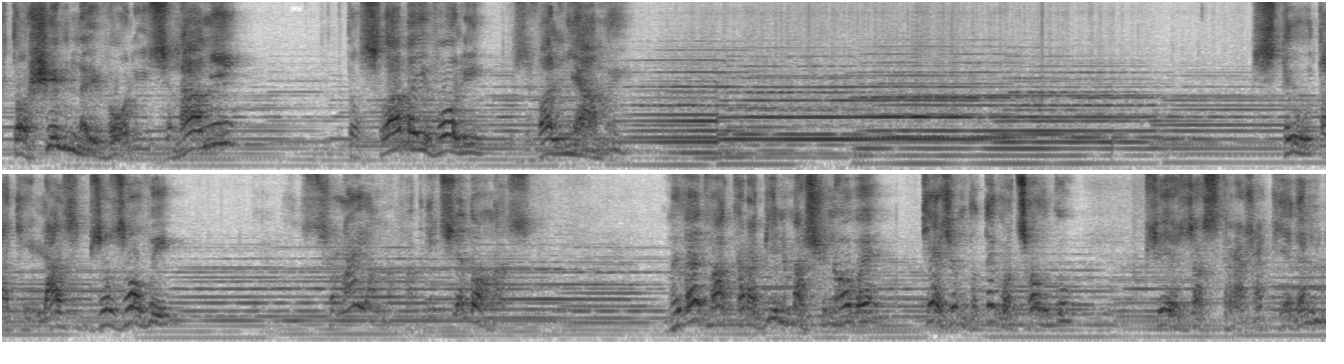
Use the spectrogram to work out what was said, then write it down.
kto silnej woli z nami, kto słabej woli zwalniamy. Z tyłu taki las brzozowy, strzelają faktycznie do nas. My we dwa karabiny maszynowe bierzemy do tego czołgu, przyjeżdża strażak jeden,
